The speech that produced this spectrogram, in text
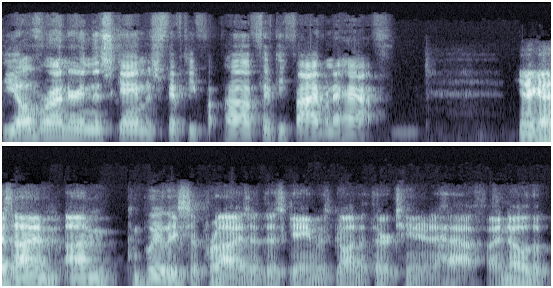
The over under in this game is 50, uh, 55 and a half. Yeah, guys, I'm I'm completely surprised that this game has gone to 13 and a half. I know the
